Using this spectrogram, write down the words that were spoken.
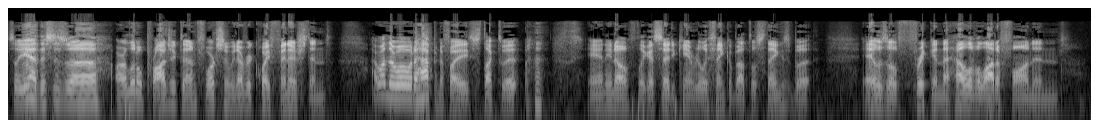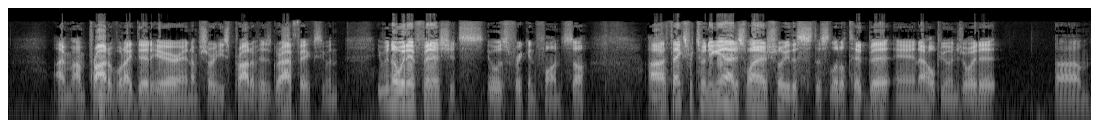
So yeah, this is uh, our little project that unfortunately we never quite finished, and I wonder what would have happened if I stuck to it. and you know, like I said, you can't really think about those things, but it was a freaking hell of a lot of fun, and I'm I'm proud of what I did here, and I'm sure he's proud of his graphics. Even even though we didn't finish, it's it was freaking fun. So, uh, thanks for tuning in. I just wanted to show you this this little tidbit, and I hope you enjoyed it. Um,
